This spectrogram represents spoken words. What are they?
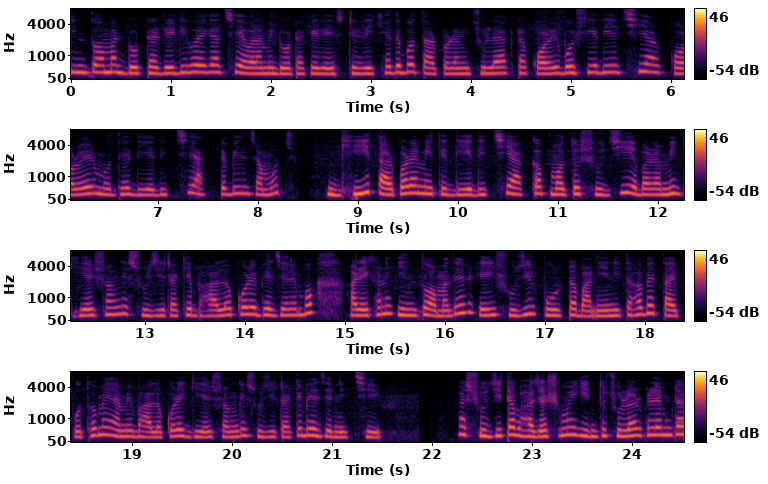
কিন্তু আমার ডোটা রেডি হয়ে গেছে। এবার আমি ডোটাকে রেস্টে রেখে দেবো। তারপর আমি চুলায় একটা কড়াই বসিয়ে দিয়েছি আর কড়াইয়ের মধ্যে দিয়ে দিচ্ছি এক টেবিল চামচ ঘি। তারপর আমি এতে দিয়ে দিচ্ছি এক কাপ মতো সুজি। এবার আমি ঘিয়ের সঙ্গে সুজিটাকে ভালো করে ভেজে নেব। আর এখানে কিন্তু আমাদের এই সুজির পুরটা বানিয়ে নিতে হবে। তাই প্রথমে আমি ভালো করে ঘিয়ের সঙ্গে সুজিটাকে ভেজে নিচ্ছি। আর সুজিটা ভাজার সময় কিন্তু চুলার ফ্লেমটা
